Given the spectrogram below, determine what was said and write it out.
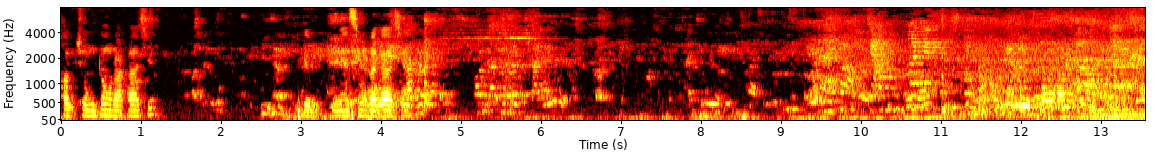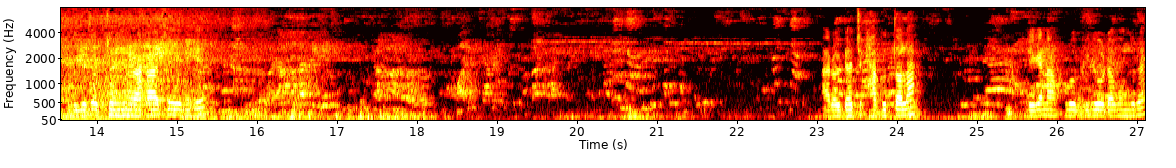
সব চোং টোং রাখা আছে। মেশিন রাখা আছে। এদিকে সব চোং রাখা আছে এদিকে। আর ওইটা হচ্ছে ঠাকুরতলা। দেখে না পুরো ভিডিওটা, বন্ধুরা।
